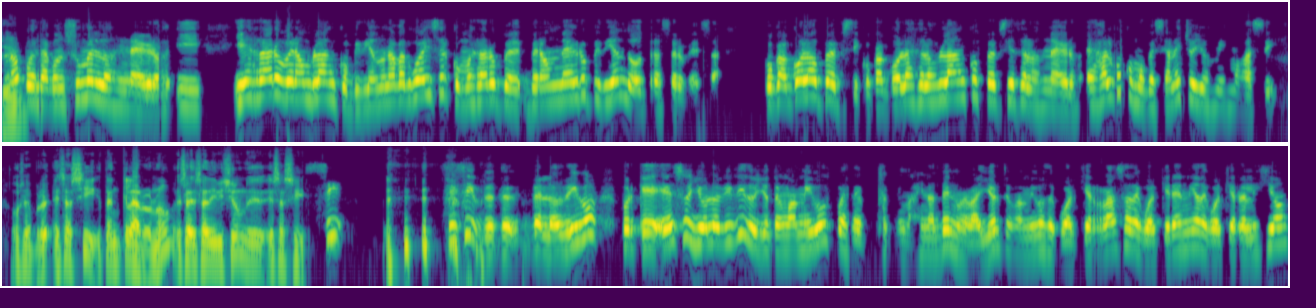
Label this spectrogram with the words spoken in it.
¿no? Pues la consumen los negros. Y, y es raro ver a un blanco pidiendo una Budweiser, como es raro ver a un negro pidiendo otra cerveza. Coca-Cola o Pepsi. Coca-Cola es de los blancos, Pepsi es de los negros. Es algo como que se han hecho ellos mismos así. O sea, pero es así, tan claro, ¿no? Esa, esa división es así. Sí. Sí, sí, te, lo digo porque eso yo lo he vivido. Yo tengo amigos, pues, de, imagínate, en Nueva York, tengo amigos de cualquier raza, de cualquier etnia, de cualquier religión.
